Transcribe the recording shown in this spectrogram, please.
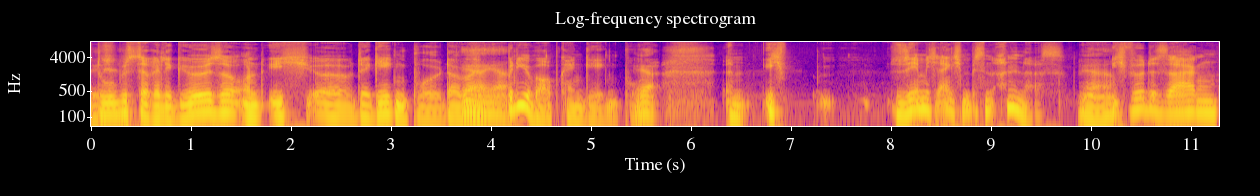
Du bist der Religiöse und ich äh, der Gegenpol. Dabei ja, bin ich überhaupt kein Gegenpol. Ähm, ich sehe mich eigentlich ein bisschen anders. Ich würde sagen,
